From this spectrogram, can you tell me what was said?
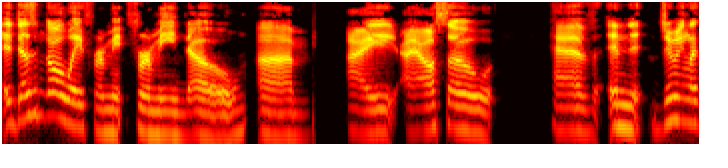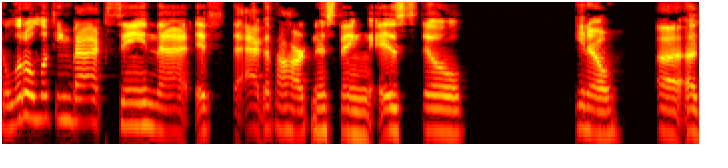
it doesn't go away from me, for me, no. Um, I, I also have, in doing like a little looking back, seeing that if the Agatha Harkness thing is still, you know, uh, a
